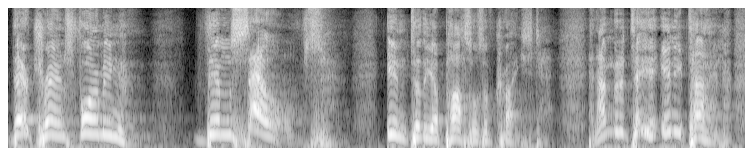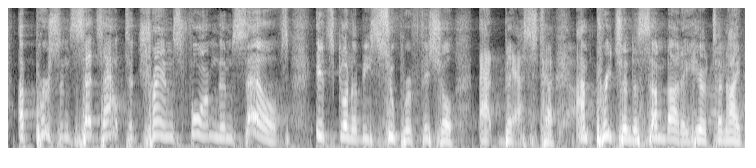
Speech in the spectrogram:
They're transforming themselves into the apostles of Christ. And I'm going to tell you, anytime a person sets out to transform themselves, it's going to be superficial at best. I'm preaching to somebody here tonight.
